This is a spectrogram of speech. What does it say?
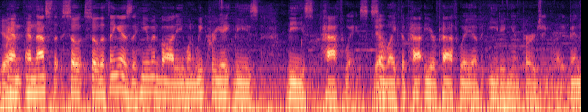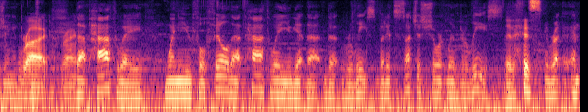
Yeah. And and that's the so so the thing is the human body when we create these these pathways. So Yeah. like the pa- your pathway of eating and purging, right? Binging and purging. Right, right. That pathway when you fulfill that pathway you get that the release but it's such a short-lived release it is. And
